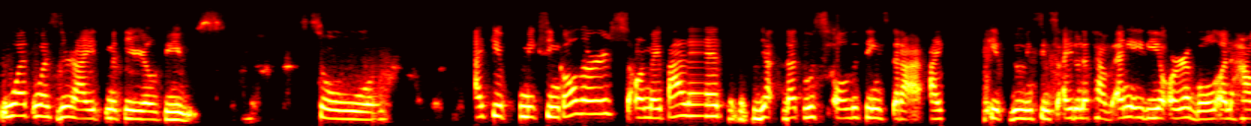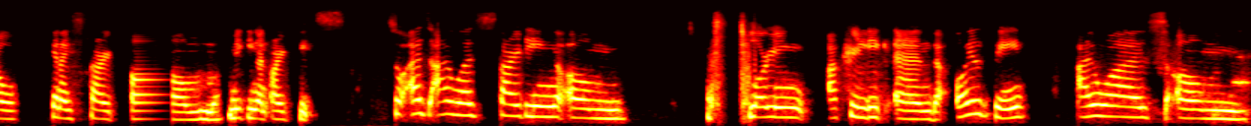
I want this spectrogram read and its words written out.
what was the right material to use. So I keep mixing colors on my palette. Yeah, that was all the things that I, I keep doing since I do not have any idea or a goal on how can I start um, making an art piece. So as I was starting um, exploring acrylic and oil paint, I was um,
